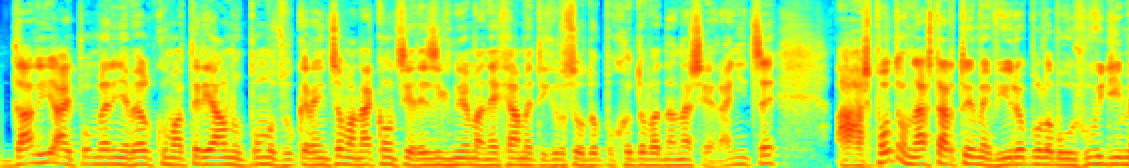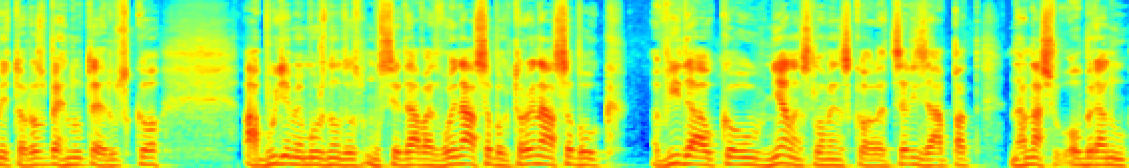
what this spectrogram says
dali aj pomerne veľkú materiálnu pomoc Ukrajincom a na konci rezignujeme a necháme tých Rusov dopochodovať na naše hranice a až potom naštartujeme výrobu, lebo už uvidíme to rozbehnuté Rusko, a budeme možno musieť dávať dvojnásobok, trojnásobok výdavkov, nielen Slovensko, ale celý Západ na našu obranu,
